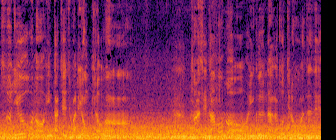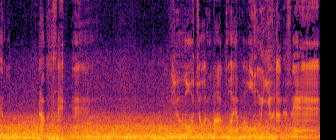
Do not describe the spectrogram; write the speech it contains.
ん、その竜王のインターチェンジまで4キロ。うん、うん、そうですね、蒲ならこっちの方が全然楽ですね。えー竜王町のマークはやっぱ近江牛なんですね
